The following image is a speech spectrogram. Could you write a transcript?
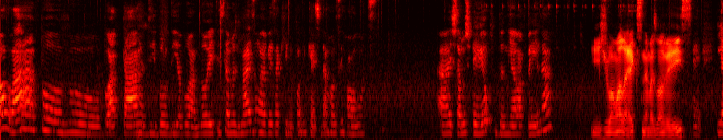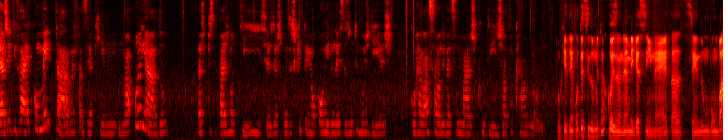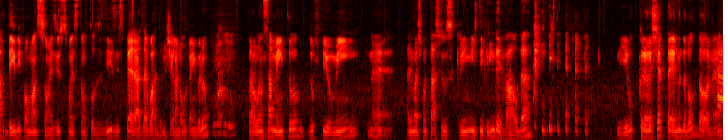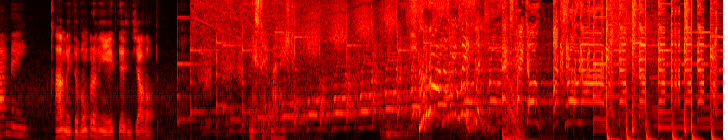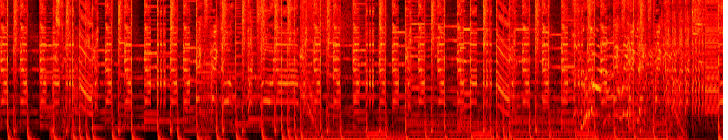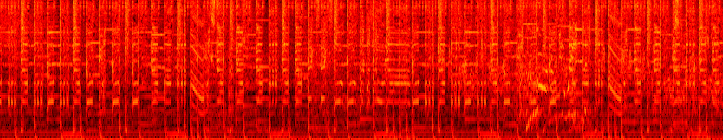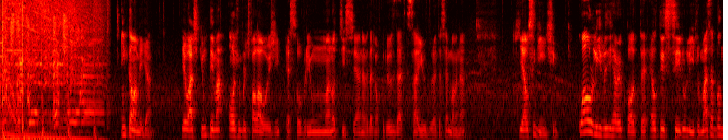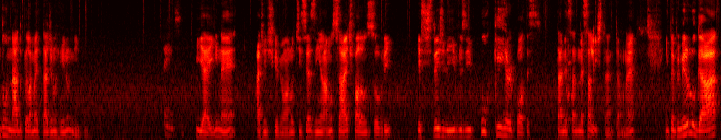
Olá, povo! Boa tarde, bom dia, boa noite. Estamos mais uma vez aqui no podcast da Rose Hogwarts. Ah, estamos eu, Daniela Pena, E João Alex, né, mais uma vez. e a gente vai comentar, vai fazer aqui um, um apanhado das principais notícias, das coisas que têm ocorrido nesses últimos dias com relação ao universo mágico de J.K. Rowling. Porque tem acontecido muita coisa, né, amiga? Assim, né? Tá sendo um bombardeio de informações e os fãs estão todos desesperados, aguardando chegar novembro Uhum. para o lançamento do filme, né? Animais Fantásticos, Os Crimes de Grindelwalda. e o crush eterno do Dumbledore, né? Amém. Amém. Então vamos pra vinheta e a gente já volta. Mischief managed. Eu acho que um tema ótimo pra gente falar hoje é sobre uma notícia, na verdade uma curiosidade que saiu durante a semana, que é o seguinte: qual livro de Harry Potter é o terceiro livro mais abandonado pela metade no Reino Unido? Penso. E aí, né, a gente escreveu uma noticiazinha lá no site falando sobre esses três livros e por que Harry Potter tá nessa, nessa lista, então, né? Então, em primeiro lugar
